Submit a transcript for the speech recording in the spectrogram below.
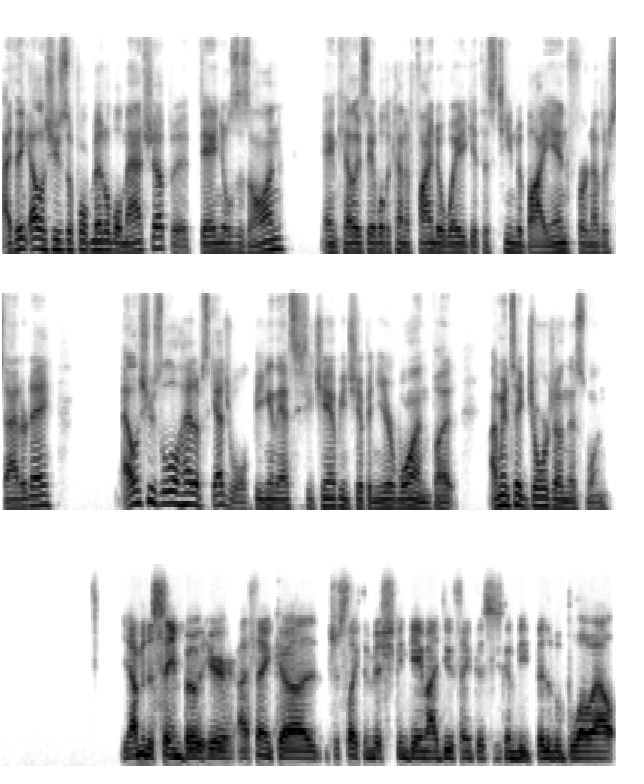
I think LSU's a formidable matchup if Daniels is on and Kelly's able to kind of find a way to get this team to buy in for another Saturday. LSU's a little ahead of schedule being in the SEC championship in year one, but I'm going to take Georgia on this one. Yeah, I'm in the same boat here. I think uh, just like the Michigan game, I do think this is going to be a bit of a blowout.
